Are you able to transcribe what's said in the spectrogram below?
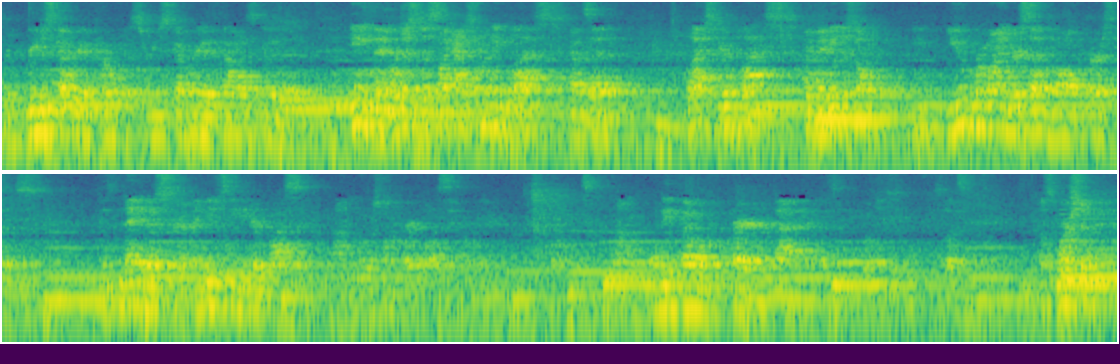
re- rediscovery of purpose, rediscovery of God is good, anything, or just, just like I just want to be blessed. God said, blessed, you're blessed. Maybe you just don't, you, you remind yourself of all the curses, this negative script. and you just need to hear blessing. Um, we just want to pray blessing over you. Um, we'll be available for prayer back. That's what you do. So let's, let's worship.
